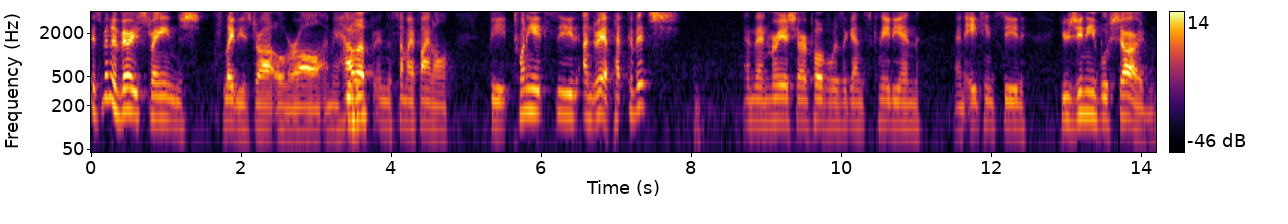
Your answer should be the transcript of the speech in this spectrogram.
It's been a very strange ladies' draw overall. I mean, Halep in the semifinal beat 28th seed Andrea Petkovic, and then Maria Sharapova was against Canadian and 18th seed Eugenie Bouchard.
